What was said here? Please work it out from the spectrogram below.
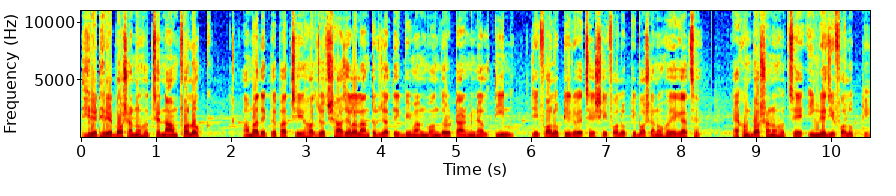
ধীরে ধীরে বসানো হচ্ছে নাম ফলক আমরা দেখতে পাচ্ছি হজরত শাহজালাল আন্তর্জাতিক বিমানবন্দর টার্মিনাল তিন, যেই ফলকটি রয়েছে সেই ফলকটি বসানো হয়ে গেছে। এখন বসানো হচ্ছে ইংরেজি ফলকটি।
